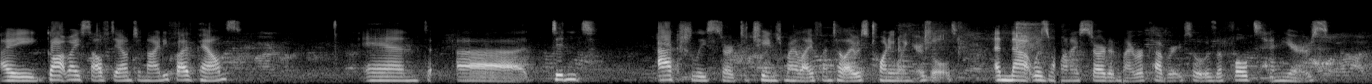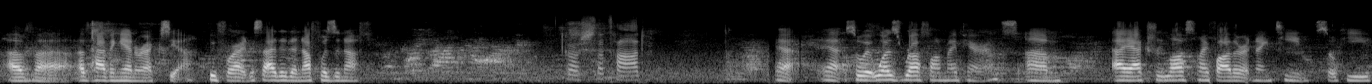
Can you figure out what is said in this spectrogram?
I got myself down to 95 pounds and uh, didn't actually start to change my life until I was 21 years old. And that was when I started my recovery. So it was a full 10 years of, uh, of having anorexia before I decided enough was enough. Gosh, that's hard. Yeah, yeah. So it was rough on my parents. Um, I actually lost my father at 19, so he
